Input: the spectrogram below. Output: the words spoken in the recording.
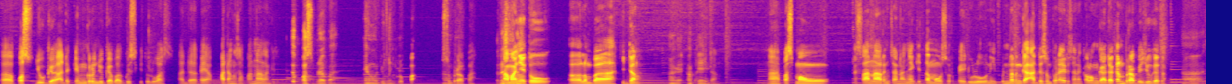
eh, pos juga ada campground juga bagus gitu luas. Ada kayak padang sapana lah gitu. Itu pos berapa yang mau dibunuh? lupa seberapa? Terus- namanya itu eh, lembah kidang Oke, Lembah oke. Kidang. nah pas mau ke sana rencananya kita mau survei dulu nih bener nggak ada sumber air sana kalau nggak ada kan berabe juga tuh Ah, Bahaya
